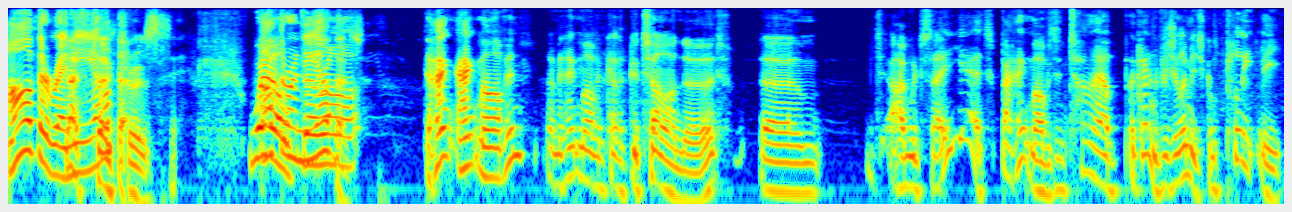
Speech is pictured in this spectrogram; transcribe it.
are there any That's so others? true. Well, there are? Hank, Hank Marvin. I mean, Hank Marvin, kind of guitar nerd. Um, I would say, yes. But Hank Marvin's entire, again, visual image completely,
